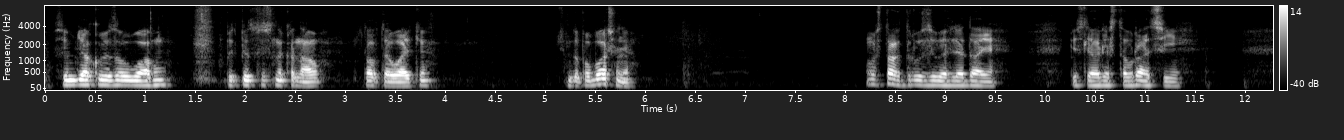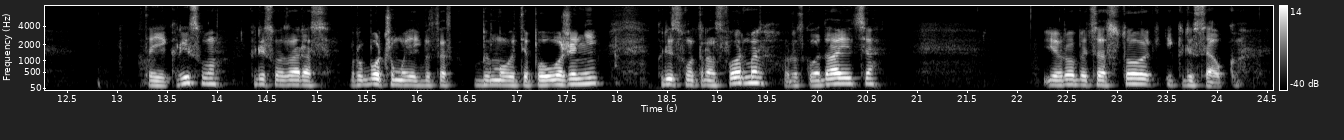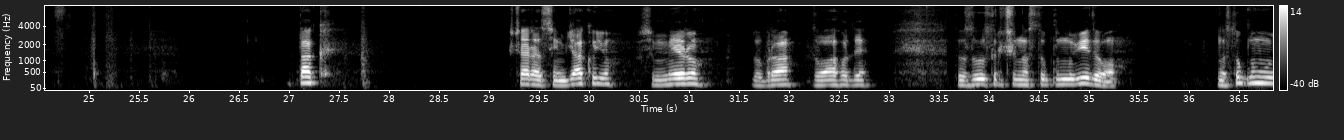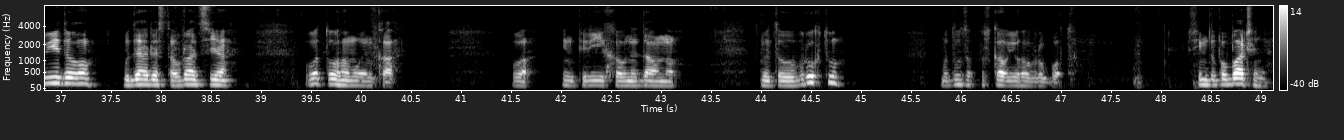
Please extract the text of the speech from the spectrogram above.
Всім дякую за увагу. Підписуйтесь на канал, ставте лайки. До побачення. Ось так, друзі, виглядає після реставрації та є крісло. Крісло зараз в робочому, як би так би мовити, положенні. Крісло трансформер розкладається і робиться столик і кріселко. Так. Ще раз всім дякую, всім миру, добра, злагоди. До зустрічі в наступному відео. В наступному відео буде реставрація отого млинка. О, він переїхав недавно з металобрухту, бо тут запускав його в роботу. Всім до побачення.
